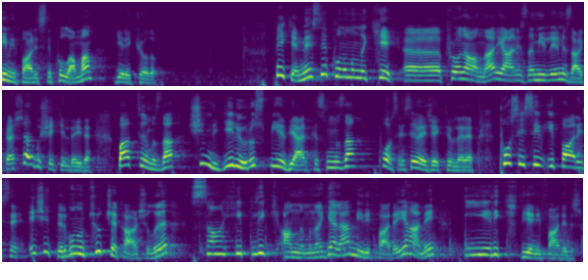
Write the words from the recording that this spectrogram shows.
him ifadesini kullanmam gerekiyordu. Peki nesne konumundaki e, pronounlar yani zamirlerimiz arkadaşlar bu şekildeydi. Baktığımızda şimdi geliyoruz bir diğer kısmımıza posesif ejektiflere. Posesif ifadesi eşittir. Bunun Türkçe karşılığı sahiplik anlamına gelen bir ifade. Yani iyilik diyen ifadedir.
